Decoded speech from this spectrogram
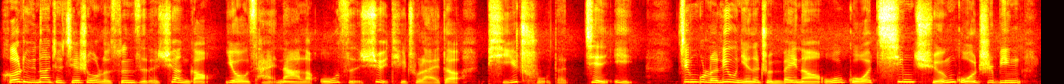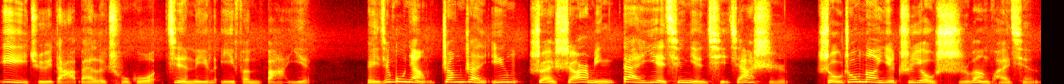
阖闾呢就接受了孙子的劝告，又采纳了伍子胥提出来的皮楚的建议。经过了六年的准备呢，吴国倾全国之兵，一举打败了楚国，建立了一番霸业。北京姑娘张占英率十二名待业青年起家时，手中呢也只有十万块钱，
